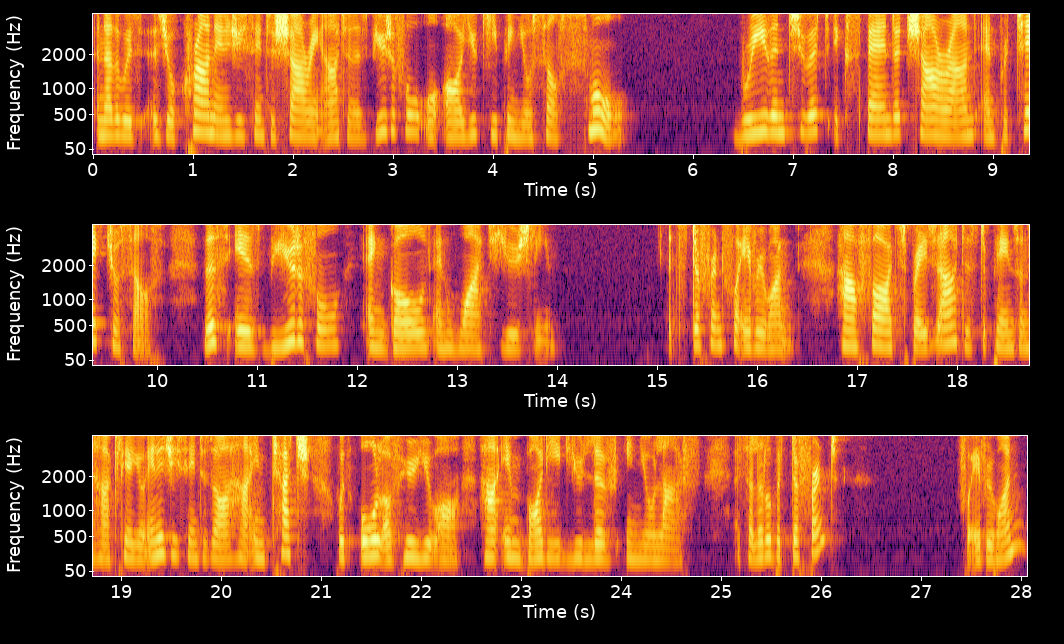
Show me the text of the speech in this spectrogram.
In other words, is your crown energy center showering out and is beautiful, or are you keeping yourself small Breathe into it, expand it, shower around, and protect yourself. This is beautiful and gold and white usually. It's different for everyone. How far it spreads out is depends on how clear your energy centers are, how in touch with all of who you are, how embodied you live in your life. It's a little bit different for everyone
